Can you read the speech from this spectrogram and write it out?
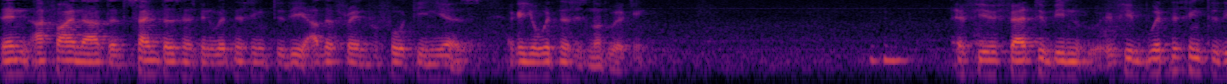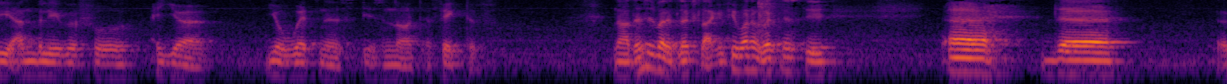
Then I find out that the same person has been witnessing to the other friend for 14 years. Okay, your witness is not working. If you've had to been, if you're witnessing to the unbeliever for a year, your witness is not effective. Now, this is what it looks like. If you want to witness to uh, the uh,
